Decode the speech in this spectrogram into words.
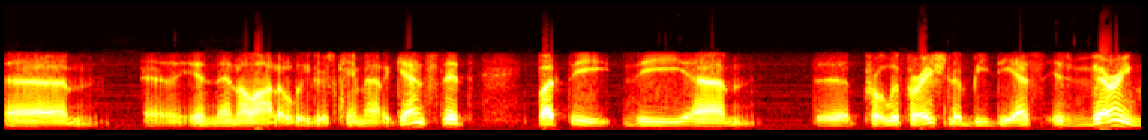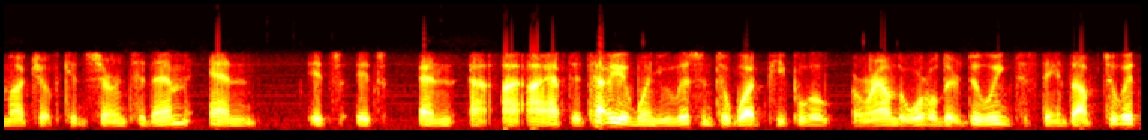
um, uh, and then a lot of leaders came out against it. But the the um, the proliferation of BDS is very much of concern to them, and it's it's and uh, I have to tell you when you listen to what people around the world are doing to stand up to it,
